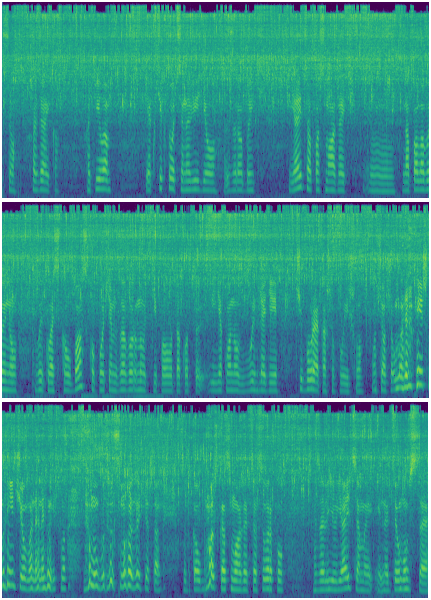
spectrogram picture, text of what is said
Все, хазяйка. Хотіла, як в Тіктоці на відео зробити яйця посмажити, наполовину викласть ковбаску, потім завернути, типу, отак от, як воно в вигляді чебурека, щоб вийшло. Ось що в мене вийшло, нічого в мене не вийшло. Тому буду смажити отак. Тут ковбаска смажиться зверху. Залью яйцями і на цьому все.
